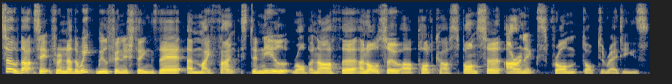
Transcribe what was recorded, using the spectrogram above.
So that's it for another week. We'll finish things there. And my thanks to Neil, Rob, and Arthur, and also our podcast sponsor, Aronix from Dr. Reddy's.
